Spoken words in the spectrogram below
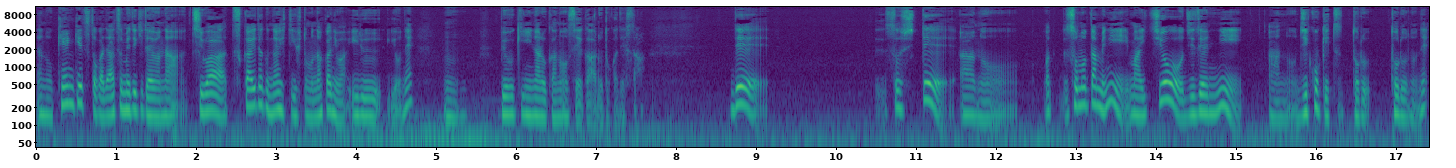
あの、献血とかで集めてきたような血は使いたくないっていう人も中にはいるよね。うん。病気になる可能性があるとかでさ。で、そして、あの、そのために、まあ一応事前に、あの、自己血取る、取るのね。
